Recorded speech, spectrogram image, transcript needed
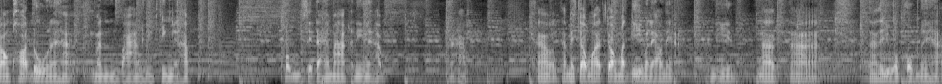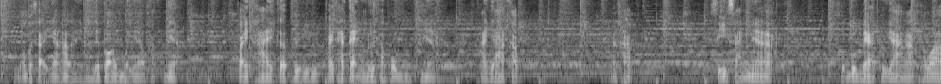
ลองเคาะดูนะฮะมันบางจริงๆเลยครับ ผมเสียดายมากคันนี้นะครับนะครับ ถ้าถ้าไม่จองว่าจองบัดดี้มาแล้วเนี่ย อันนี้น่าน่าน่าจะอยู่กับผมเลยฮะผมเอาไปใส่ยางอะไรมาเรียบร้อยหมดแล้วครับ เนี่ยไฟท้ายก็ไปไฟท้ายแต่งด้วยครับผมเนี่ยหายากครับนะครับ สีสันเนี่ยสมบูรณ์แบบทุกอย่างครับ เพราะว่า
